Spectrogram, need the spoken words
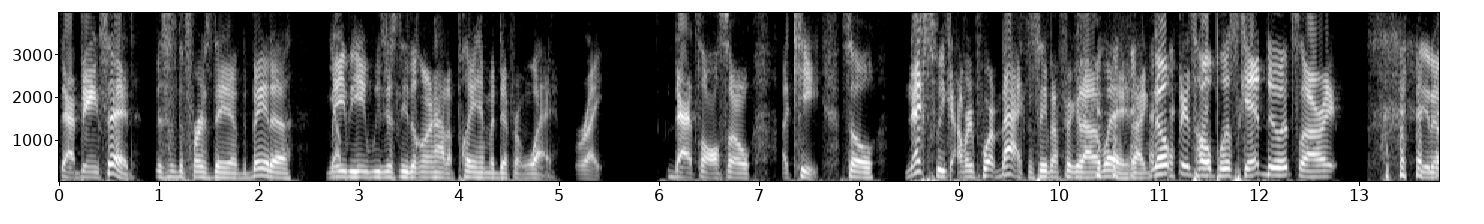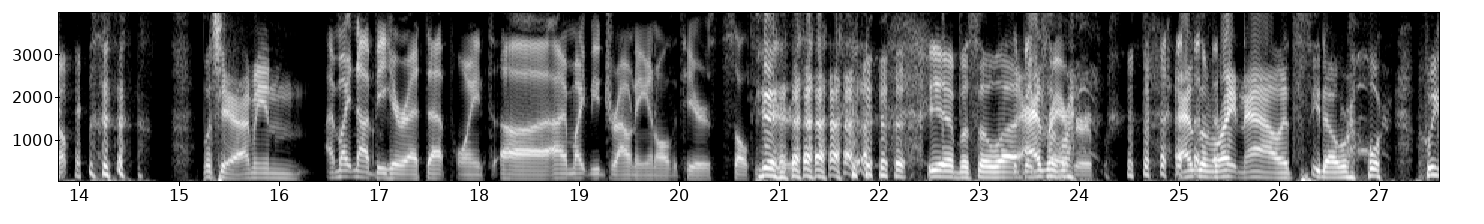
that being said, this is the first day of the beta. Yep. Maybe we just need to learn how to play him a different way Right. that's also a key. So next week I'll report back to see if I figured out a way. like, nope, it's hopeless, can't do it. Sorry. you know. but yeah, I mean, I might not be here at that point. Uh, I might be drowning in all the tears, the salty tears. yeah, but so uh, It's a big as of right, group. as of right now, it's you know we're, we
